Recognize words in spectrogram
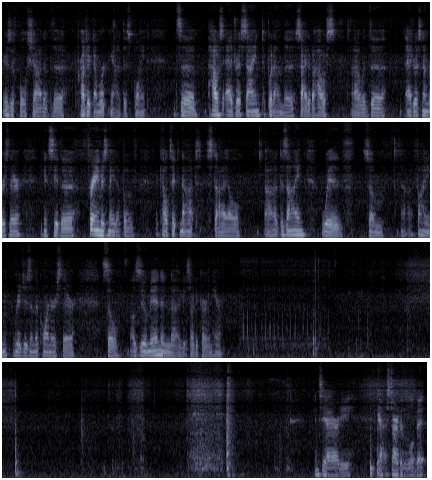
here's a full shot of the project I'm working on at this point. It's a house address sign to put on the side of a house uh, with the address numbers there. You can see the frame is made up of a Celtic knot style uh, design with some uh, fine ridges in the corners there. So I'll zoom in and uh, get started carving here. Can see I already got started a little bit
